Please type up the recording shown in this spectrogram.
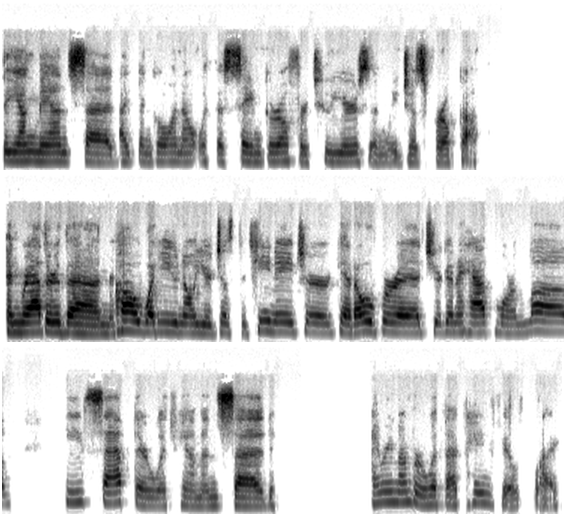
the young man said, I've been going out with the same girl for two years and we just broke up. And rather than, oh, what do you know? You're just a teenager, get over it, you're going to have more love, he sat there with him and said, I remember what that pain feels like.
